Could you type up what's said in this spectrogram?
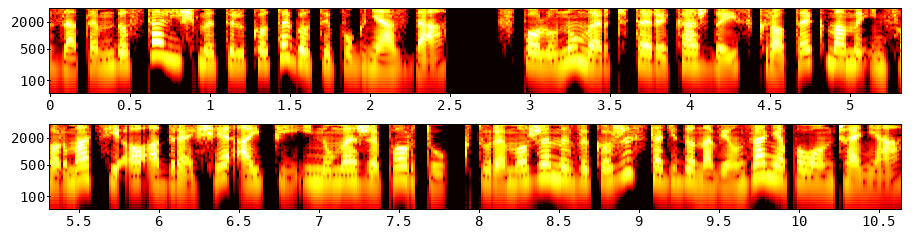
zatem dostaliśmy tylko tego typu gniazda. W polu numer 4 każdej z krotek mamy informacje o adresie IP i numerze portu, które możemy wykorzystać do nawiązania połączenia.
